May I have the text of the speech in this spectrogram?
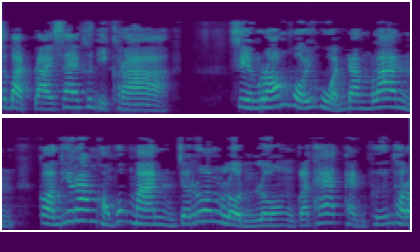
สะบัดปลายแส้ขึ้นอีกครา เสียงร้องโหยหวนดังลั่น ก่อนที่ร่างของพวกมันจะร่วงหล่นลงกระแทกแผ่นพื้นธร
